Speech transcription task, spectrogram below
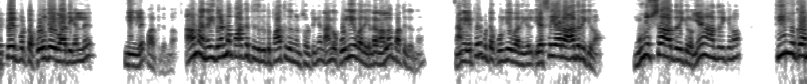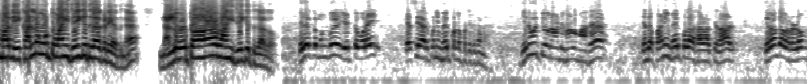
எப்பேற்பட்ட கொள்கைவாதிகள்னு நீங்களே பாத்துக்கோங்க ஆமாங்க இதுல என்ன பார்க்கறதுக்கு இருக்குது? பாத்துக்கோங்கன்னு சொல்றீங்க. நாங்க கொள்கைவாதிகள் தான் நல்லா பாத்துக்கோங்க நாங்க எப்பேற்பட்ட கொள்கைவாதிகள்? எஸ்ஐஆர் ஆதரிக்கிறோம். முழுசா ஆதரிக்கிறோம். ஏன் ஆதரிக்கிறோம்? திமுக மாதிரி கள்ள ஓட்டு வாங்கி ஜெயிக்கிறதுக்காக கிடையாதுங்க. நல்ல ஓட்டா வாங்கி ஜெயிக்கிறதுக்காக. இதற்கு முன்பு எட்டு முறை எஸ்ஐஆர் பணி மேற்கொள்ளப்பட்டிருக்கின்றன. இருபத்தி ஒரு ஆண்டு காலமாக இந்த பணி மேற்கொள்ளாத காரணத்தினால் இறந்தவர்களும்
